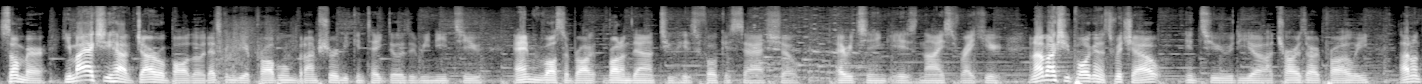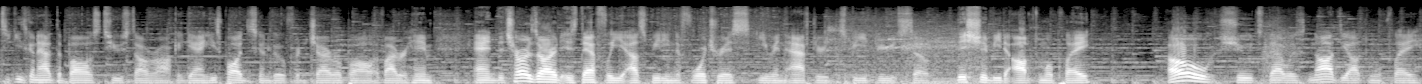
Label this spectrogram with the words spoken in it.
somewhere. He might actually have Gyro Ball, though. That's going to be a problem, but I'm sure we can take those if we need to. And we've also brought, brought him down to his Focus Sash, so everything is nice right here. And I'm actually probably going to switch out into the uh, Charizard, probably. I don't think he's going to have the balls to Stealth Rock again. He's probably just going to go for the Gyro Ball if I were him. And the Charizard is definitely outspeeding the Forretress even after the speed boost. So this should be the optimal play. Oh, shoot. That was not the optimal play.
